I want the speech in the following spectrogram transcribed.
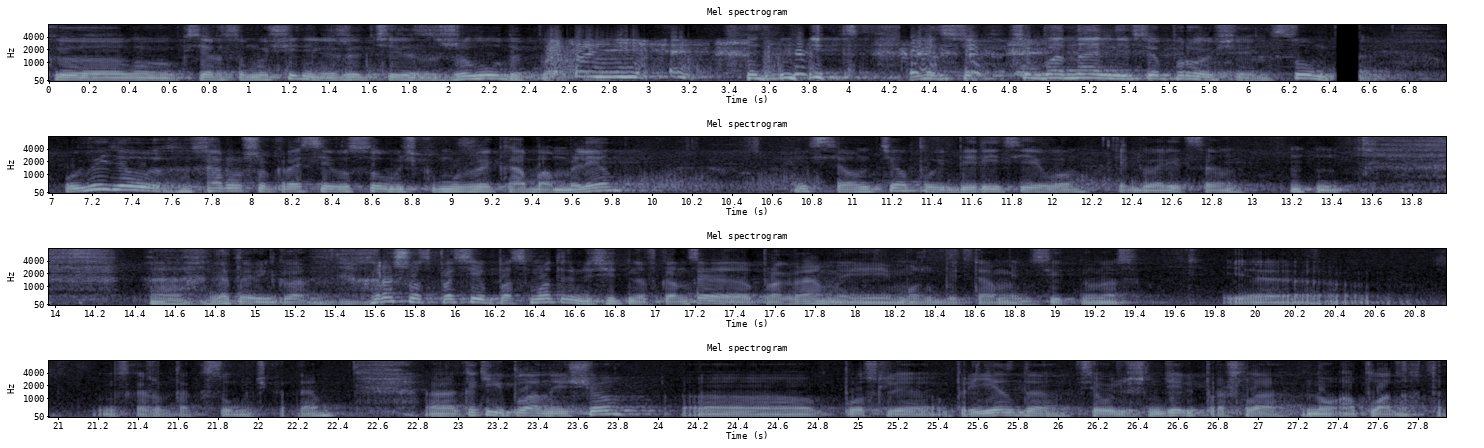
к, э, к сердцу мужчины лежит через желудок. поэтому- Нет. Нет, все, банальнее, все проще. Сумка. Увидел хорошую красивую сумочку мужик, обомлел. И все, он теплый, берите его, как говорится, а, готовенького. Хорошо, спасибо, посмотрим действительно в конце программы, и может быть там и действительно у нас, ну, скажем так, сумочка. Да? А Какие планы еще э, после приезда? Всего лишь неделя прошла. Ну, о планах-то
